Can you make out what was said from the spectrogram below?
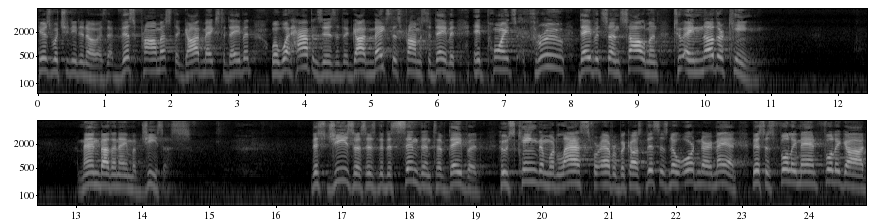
here's what you need to know is that this promise that God makes to David, well, what happens is that God makes this promise to David. It points through David's son Solomon to another king, a man by the name of Jesus. This Jesus is the descendant of David whose kingdom would last forever because this is no ordinary man. This is fully man, fully God,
